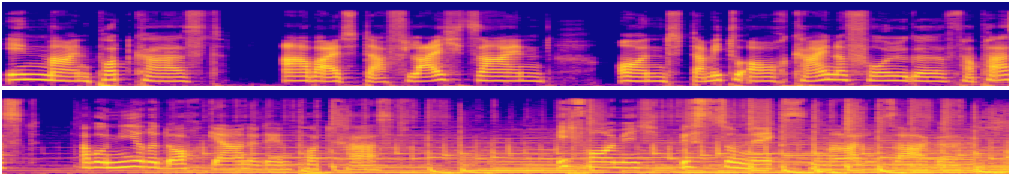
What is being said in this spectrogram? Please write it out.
in meinen Podcast Arbeit darf leicht sein und damit du auch keine Folge verpasst, abonniere doch gerne den Podcast. Ich freue mich bis zum nächsten Mal und sage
